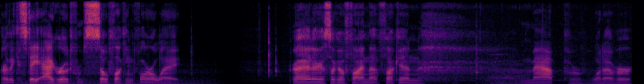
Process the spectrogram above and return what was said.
or they stay aggroed from so fucking far away. Right, I guess I'll go find that fucking map or whatever.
